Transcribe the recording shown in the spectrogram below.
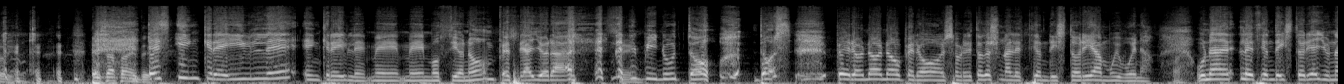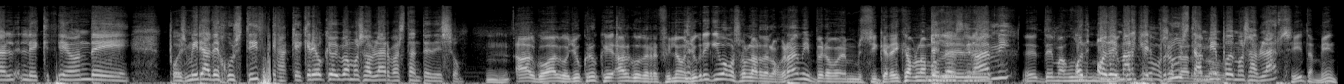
Exactamente. Es increíble, increíble. Me, me emocionó, empecé a llorar en el minuto dos, pero no, no, pero sobre todo es una lección de historia muy buena. Una lección de historia y una lección de, pues mira, de justicia, que creo que hoy vamos a hablar bastante de eso. Mm, algo, algo. Yo creo que algo de refilón. Yo creí que íbamos a hablar de los Grammy, pero em, si queréis que hablamos ¿De los Grammy? eh, temas O, de a Proust de también podemos hablar. Sí, también.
